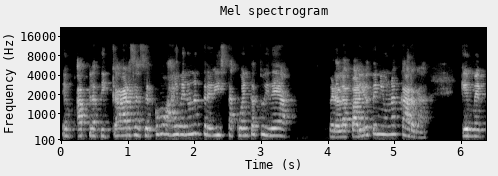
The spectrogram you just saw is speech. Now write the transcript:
eh, a platicarse, a hacer como, ay, ven una entrevista, cuenta tu idea pero a la par yo tenía una carga que me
